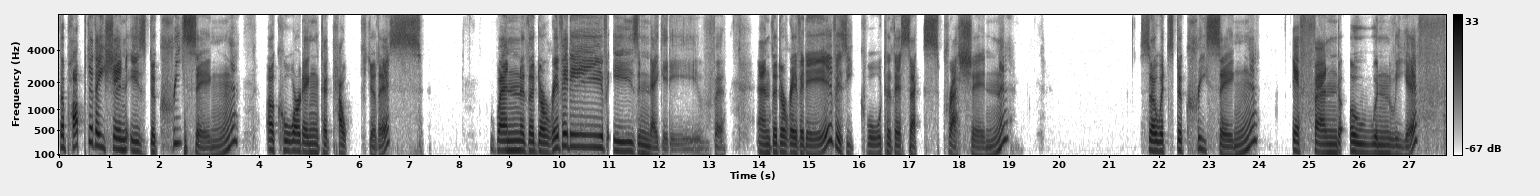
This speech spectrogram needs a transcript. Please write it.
The population is decreasing according to calculus when the derivative is negative and the derivative is equal to this expression. So it's decreasing if and only if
